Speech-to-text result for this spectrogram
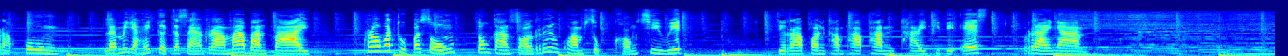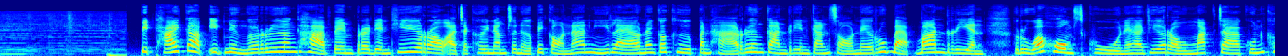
ปรับปรุง และไม่อยากให้เกิดกระแสดราม่าบานปลาย เพราะวัตถุประสงค์ต้องการสอนเรื่องความสุขของชีวิตจิราพรคำพาพันธ์ไทย PBS รายงาน ปิดท้ายกับอีกหนึ่งเรื่องค่ะ เป็นประเด็นที่เราอาจจะเคยนำเสนอไปก่อนหน้านี้แล้ว นั่นก็คือปัญหาเรื่องการเรียนการสอนในรูปแบบบ้านเรียน หรือว่าโฮมสคูลนะคะที่เรามักจะคุ้นเค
